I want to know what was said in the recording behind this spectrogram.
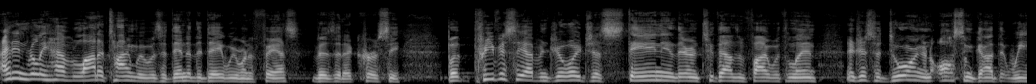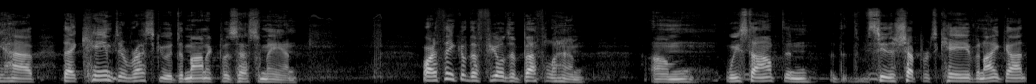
I didn't really have a lot of time. It was at the end of the day, we were on a fast visit at Kursi. But previously, I've enjoyed just standing there in 2005 with Lynn and just adoring an awesome God that we have that came to rescue a demonic possessed man. Or I think of the fields of Bethlehem. Um, we stopped and see the shepherd's cave, and I got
